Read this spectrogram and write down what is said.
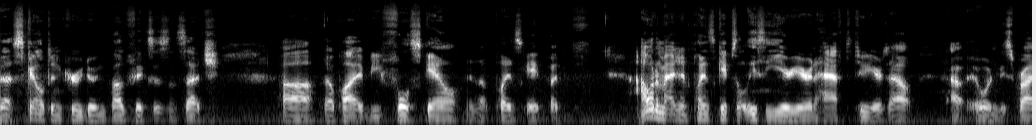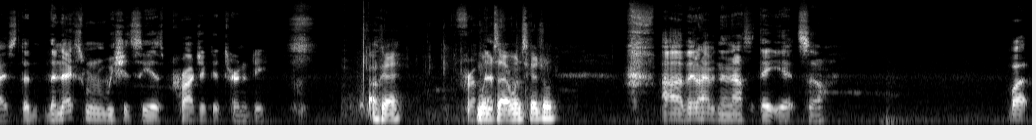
uh, skeleton crew doing bug fixes and such, uh, they'll probably be full scale in the Planescape. But I would imagine Planescape's at least a year, year and a half to two years out. I, I wouldn't be surprised. The, the next one we should see is Project Eternity. Okay. From When's that one scheduled? Uh, they don't haven't announced a date yet, so. But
